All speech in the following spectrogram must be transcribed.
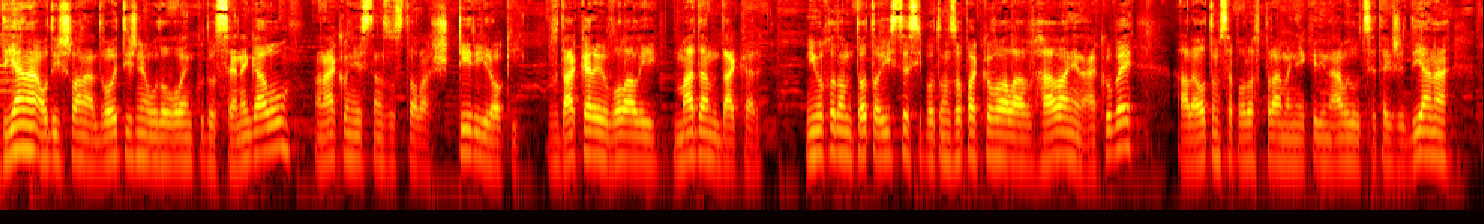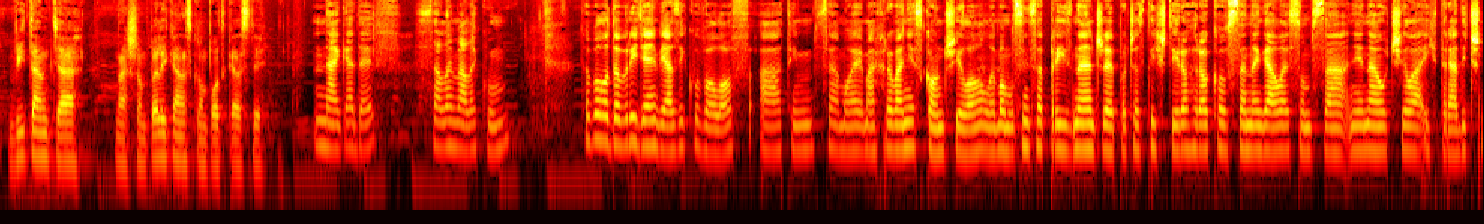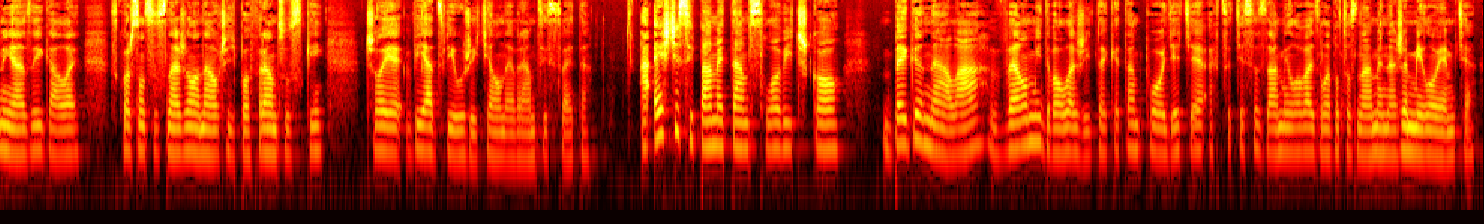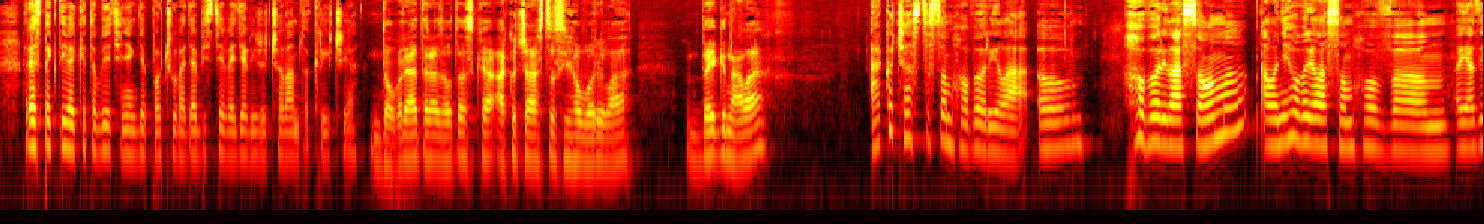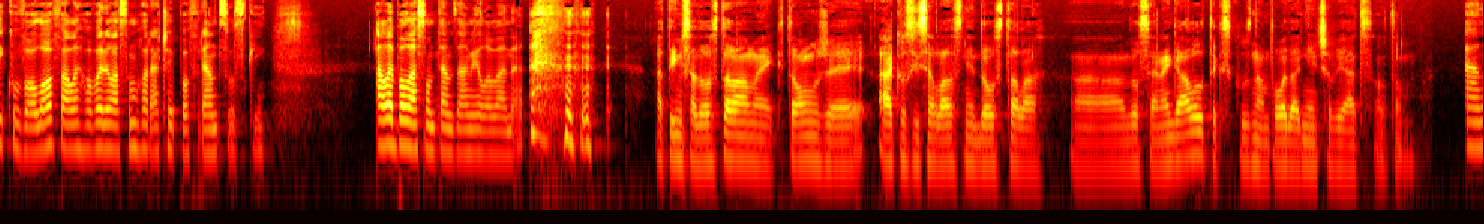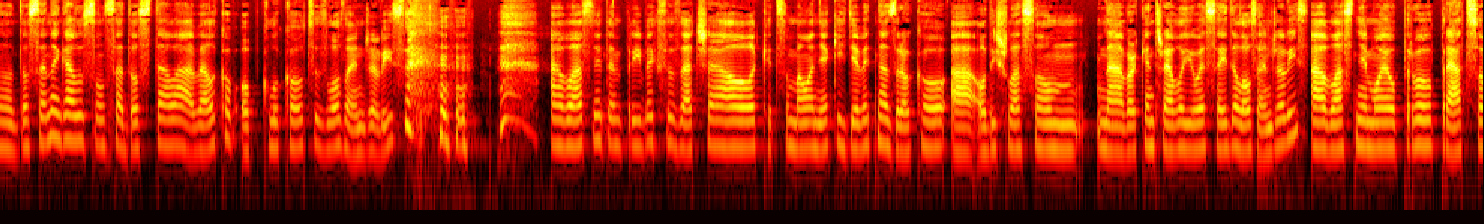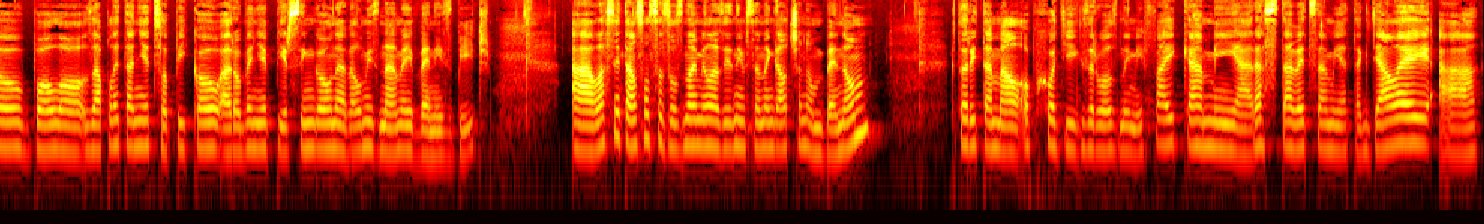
Diana odišla na dvojtyžňovú dovolenku do Senegalu a nakoniec tam zostala 4 roky. V Dakare ju volali Madame Dakar. Mimochodom toto isté si potom zopakovala v Havane na Kube ale o tom sa porozprávame niekedy na budúce. Takže Diana, vítam ťa v našom pelikánskom podcaste. Nagadev, salam alekum. To bolo dobrý deň v jazyku Volov a tým sa moje machrovanie skončilo, lebo musím sa priznať, že počas tých 4 rokov v Senegále som sa nenaučila ich tradičný jazyk, ale skôr som sa snažila naučiť po francúzsky, čo je viac využiteľné v rámci sveta. A ešte si pamätám slovíčko Begnala, veľmi dôležité, keď tam pôjdete a chcete sa zamilovať, lebo to znamená, že milujem ťa. Respektíve, keď to budete niekde počúvať, aby ste vedeli, že čo vám to kričia. Dobre, a teraz otázka, ako často si hovorila Begnala? Ako často som hovorila? O, hovorila som, ale nehovorila som ho v um, jazyku Volov, ale hovorila som ho radšej po francúzsky. Ale bola som tam zamilovaná. A tým sa dostávame k tomu, že ako si sa vlastne dostala do Senegalu, tak skús nám povedať niečo viac o tom. Áno, do Senegalu som sa dostala veľkou obklukou cez Los Angeles. a vlastne ten príbeh sa začal, keď som mala nejakých 19 rokov a odišla som na Work and Travel USA do Los Angeles. A vlastne mojou prvou prácou bolo zapletanie copíkov a robenie piercingov na veľmi známej Venice Beach. A vlastne tam som sa zoznámila s jedným senegalčanom Benom, ktorý tam mal obchodík s rôznymi fajkami a rastavecami a tak ďalej. A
